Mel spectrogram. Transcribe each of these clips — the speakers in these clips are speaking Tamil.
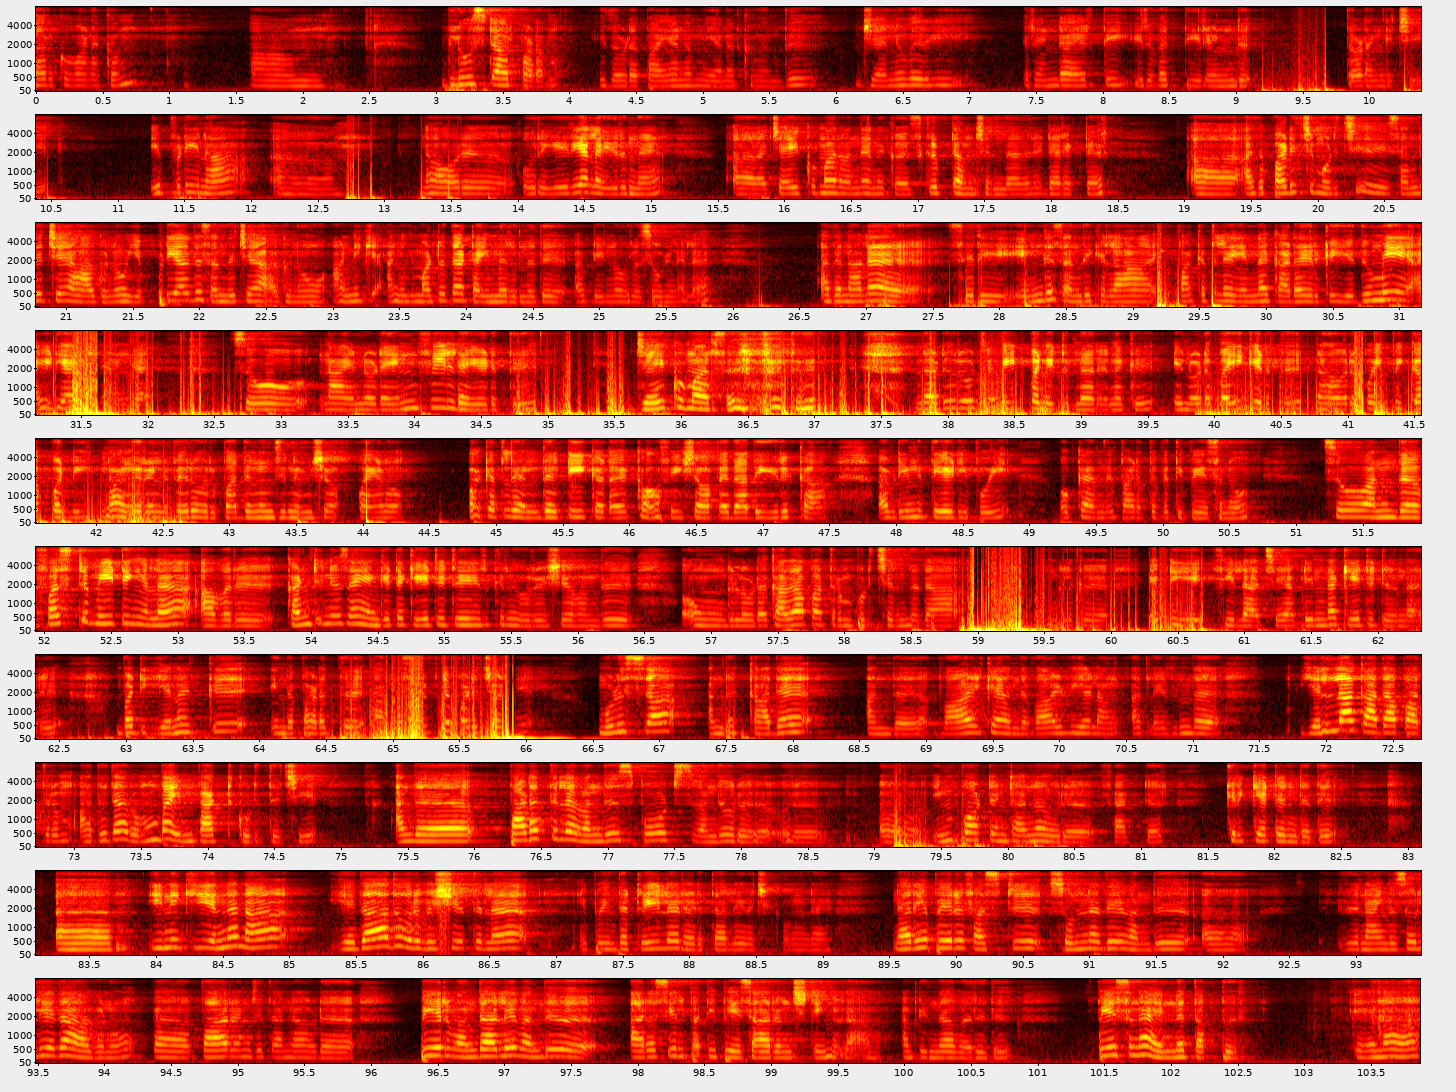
எல்லாருக்கும் வணக்கம். ப்ளூ ஸ்டார் படம். இதோட பயணம் எனக்கு வந்து ஜனவரி ரெண்டாயிரத்தி இருபத்தி ரெண்டு தொடங்கிச்சு. எப்படின்னா நான் ஒரு ஒரு ஏரியாவில் இருந்தேன். ஜெயக்குமார் வந்து எனக்கு ஸ்கிரிப்ட் அமைச்சிருந்தார் டைரக்டர் அதை படித்து முடித்து சந்திச்சே ஆகணும். எப்படியாவது சந்திச்சே ஆகணும். அன்னைக்கு அன்னைக்கு மட்டும்தான் டைம் இருந்தது அப்படின்னு ஒரு சூழ்நிலை. அதனால் சரி எங்கே சந்திக்கலாம்? பக்கத்தில் என்ன கடை இருக்குது எதுவுமே ஐடியா இல்லை அங்கே. ஸோ நான் என்னோட என்ஃபீல்டை எடுத்து ஜெயக்குமார் சார் வந்து நடு ரோட்டில் வெயிட் பண்ணிட்டு இருந்தார் எனக்கு. என்னோடய பைக் எடுத்து நான் அவரை போய் பிக்கப் பண்ணி நாங்கள் ரெண்டு பேரும் ஒரு பதினஞ்சு நிமிஷம் பயணம். பக்கத்தில் எந்த டீ கடை காஃபி ஷாப் ஏதாவது இருக்கா? அப்படின்னு தேடி போய் உட்காந்து படத்தை பற்றி பேசணும். ஸோ அந்த ஃபஸ்ட்டு மீட்டிங்கில் அவர் கண்டினியூஸாக என்கிட்ட கேட்டுகிட்டே இருக்கிற ஒரு விஷயம் வந்து உங்களோட கதாபாத்திரம் பிடிச்சிருந்ததா? உங்களுக்கு எப்படி ஃபீல் ஆச்சு? அப்படின்னு தான் கேட்டுட்டு இருந்தார். பட் எனக்கு இந்த படத்தை அந்த ஸ்கிரிப்டை படித்தோடனே முழுசாக அந்த கதை அந்த வாழ்க்கை அந்த வாழ்வியல் அதில் இருந்த எல்லா கதாபாத்திரம் அதுதான் ரொம்ப இம்பேக்ட் கொடுத்துச்சு. அந்த படத்தில் வந்து ஸ்போர்ட்ஸ் வந்து ஒரு ஒரு இம்பார்ட்டண்ட்டான ஒரு ஃபேக்டர் கிரிக்கெட்டுன்றது இன்னைக்கு என்னன்னா ஏதாவது ஒரு விஷயத்தில் இப்போ இந்த ட்ரெய்லர் எடுத்தாலே வச்சுக்கோங்களேன் நிறைய பேர் ஃபஸ்ட்டு சொன்னதே வந்து இது நான் இங்கே சொல்லியே தான் ஆகணும். ப- பேர் வந்தாலே வந்து அரசியல் பற்றி பேச ஆரம்பிச்சிட்டிங்களா? அப்படின்னு தான் வருது. பேசுனா என்ன தப்பு? ஏன்னா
